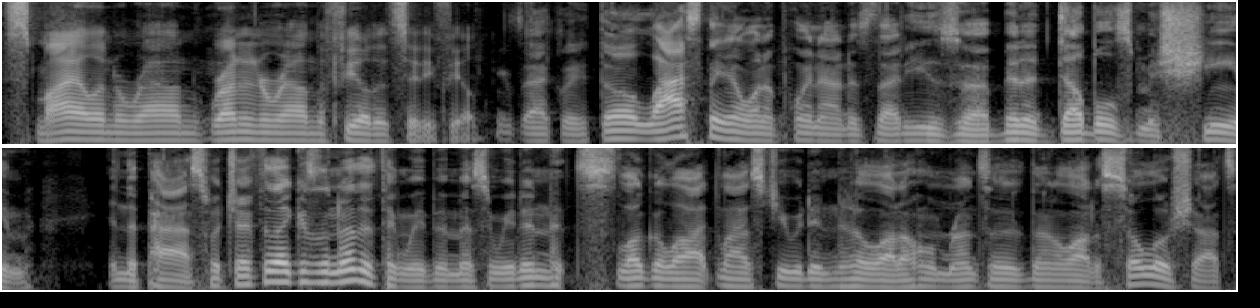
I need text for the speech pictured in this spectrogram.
smiling around, running around the field at Citi Field. Exactly. The last thing I want to point out is that he's uh, been a doubles machine in the past, which I feel like is another thing we've been missing. We didn't slug a lot last year. We didn't hit a lot of home runs other than a lot of solo shots.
